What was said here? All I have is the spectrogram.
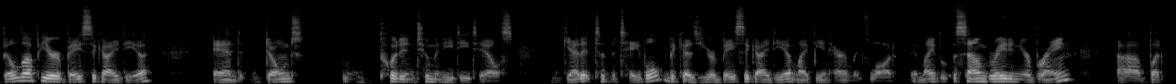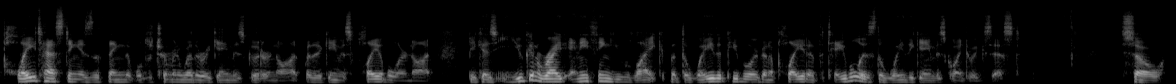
Build up your basic idea, and don't put in too many details get it to the table because your basic idea might be inherently flawed. It might sound great in your brain, uh, but playtesting is the thing that will determine whether a game is good or not, whether a game is playable or not. Because you can write anything you like, but the way that people are going to play it at the table is the way the game is going to exist. So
